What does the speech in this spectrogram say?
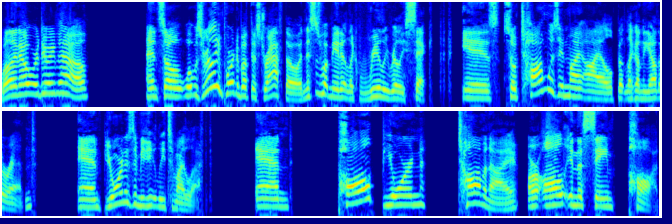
well, I know what we're doing now. And so, what was really important about this draft, though, and this is what made it like really, really sick, is so Tom was in my aisle, but like on the other end, and Bjorn is immediately to my left, and Paul, Bjorn, Tom, and I are all in the same pod.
